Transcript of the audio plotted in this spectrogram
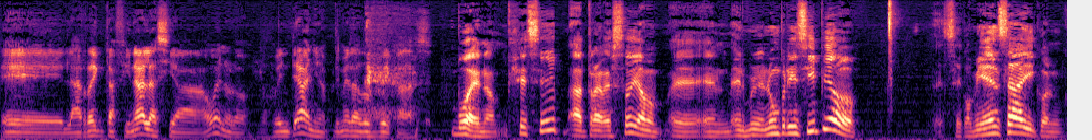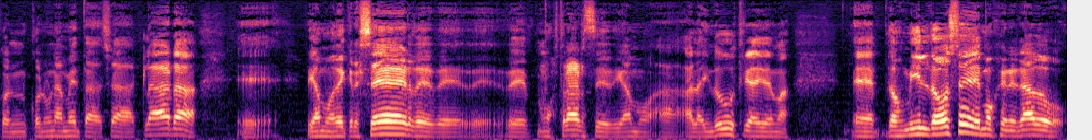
la recta final hacia, bueno, los, 20 años, las primeras dos décadas? Bueno, GC atravesó, digamos, en, un principio se comienza y con, con, una meta ya clara, digamos, de crecer, de, mostrarse, digamos, a, la industria y demás. Eh, 2012 hemos generado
